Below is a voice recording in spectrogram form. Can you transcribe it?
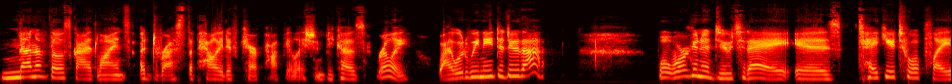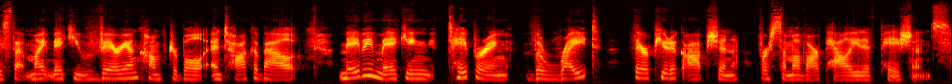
none of those guidelines address the palliative care population because really, why would we need to do that? What we're going to do today is take you to a place that might make you very uncomfortable and talk about maybe making tapering the right therapeutic option for some of our palliative patients.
